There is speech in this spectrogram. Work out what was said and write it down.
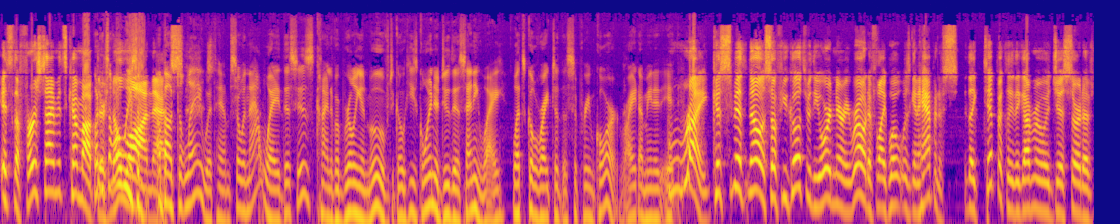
it's the first time it's come up. But There's no law on that. about delay with him. So in that way, this is kind of a brilliant move to go. He's going to do this anyway. Let's go right to the Supreme Court, right? I mean, it. it Right, because Smith knows. So if you go through the ordinary road, if like what was going to happen, if like typically the government would just sort of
